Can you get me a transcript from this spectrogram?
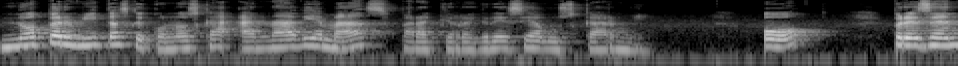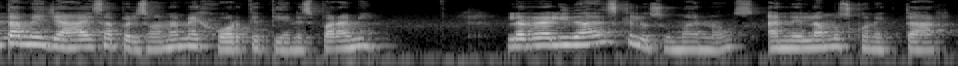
No permitas que conozca a nadie más para que regrese a buscarme. O preséntame ya a esa persona mejor que tienes para mí. La realidad es que los humanos anhelamos conectar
